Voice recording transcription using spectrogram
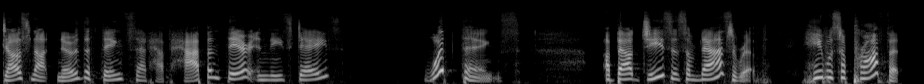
does not know the things that have happened there in these days? What things? About Jesus of Nazareth. He was a prophet,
